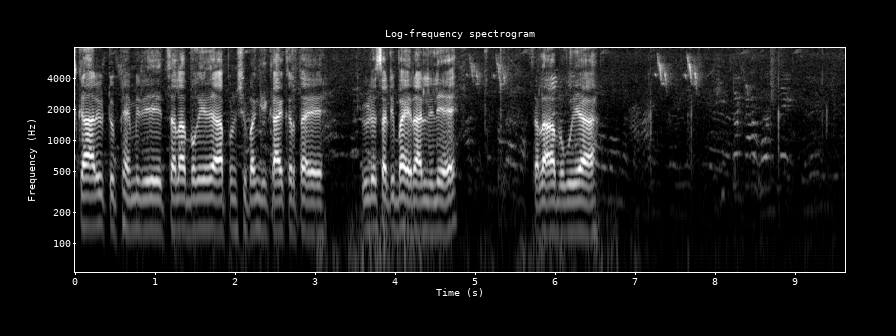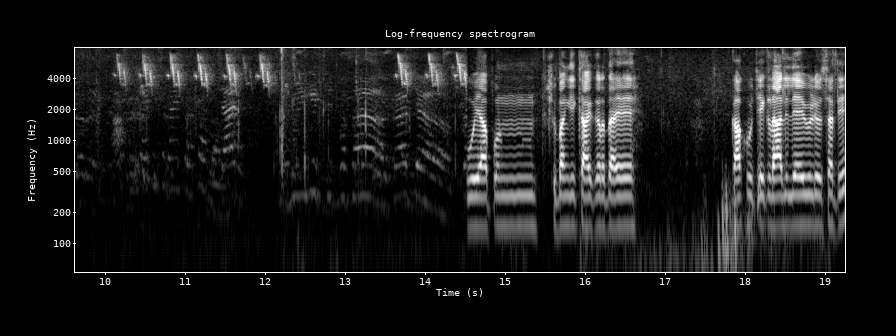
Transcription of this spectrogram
नमस्कार यूट्यूब फॅमिली चला बघूया आपण शुभांगी काय करताय. व्हिडिओसाठी बाहेर आलेली आहे. चला बघूया. बघूया आपण शुभांगी काय करत आहे काकूच्या इकडे आलेली आहे व्हिडिओसाठी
